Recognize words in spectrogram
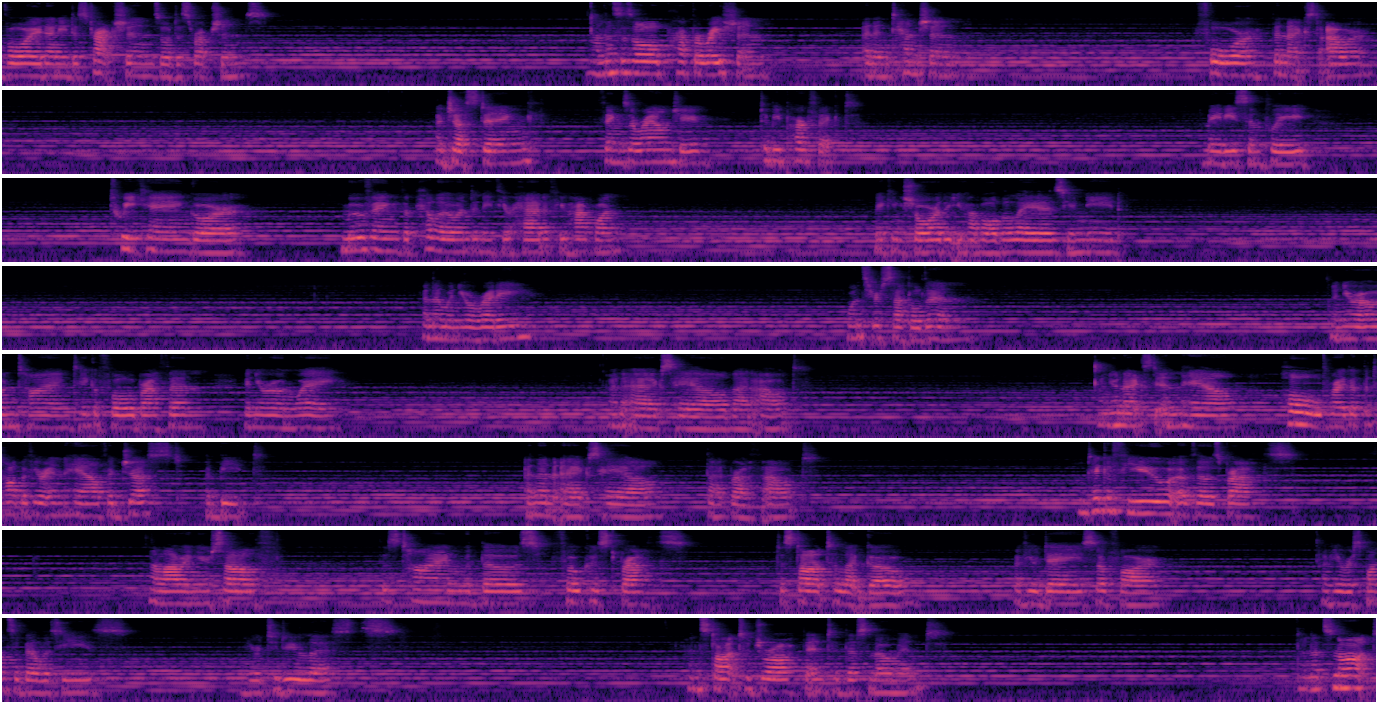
Avoid any distractions or disruptions. And this is all preparation and intention for the next hour. Adjusting things around you to be perfect. Maybe simply tweaking or moving the pillow underneath your head if you have one. Making sure that you have all the layers you need. And then when you're ready, once you're settled in, in your own time, take a full breath in in your own way and exhale that out. And your next inhale, hold right at the top of your inhale for just a beat. And then exhale that breath out. And take a few of those breaths, allowing yourself this time with those focused breaths to start to let go of your day so far, of your responsibilities, your to-do lists, and start to drop into this moment. And it's not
